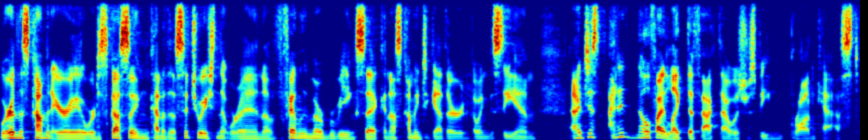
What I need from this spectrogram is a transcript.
we're in this common area, we're discussing kind of the situation that we're in of family member being sick and us coming together and going to see him. And I just I didn't know if I liked the fact that I was just being broadcast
